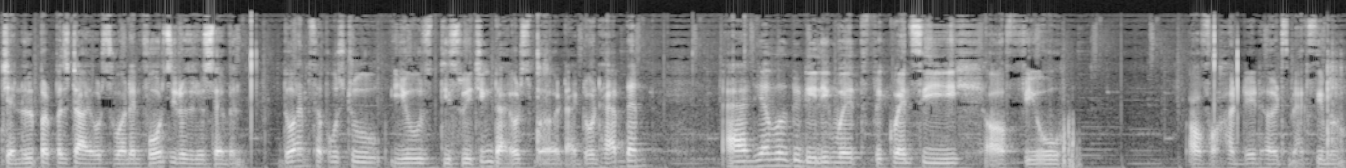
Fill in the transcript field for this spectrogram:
general purpose diodes 1N4007 though I'm supposed to use the switching diodes but I don't have them and here we'll be dealing with frequency of few of 100 hertz maximum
